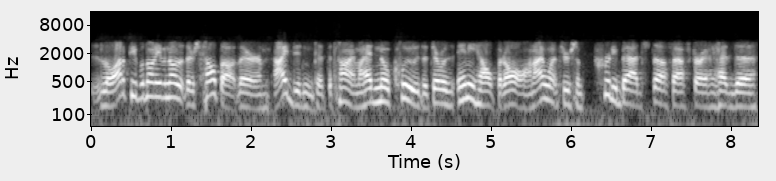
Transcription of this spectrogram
a lot of people don't even know that there's help out there. I didn't at the time. I had no clue that there was any help at all. And I went through some pretty bad stuff after I had to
